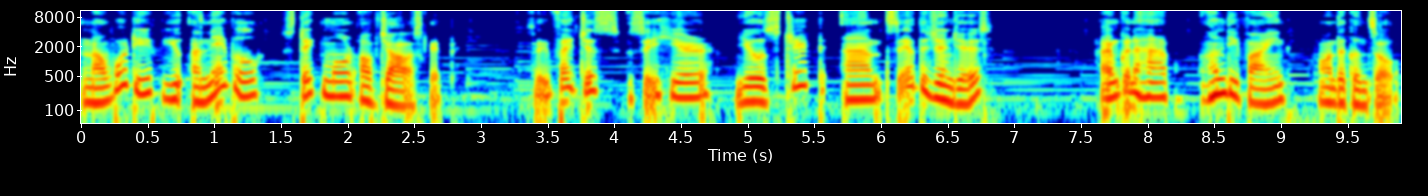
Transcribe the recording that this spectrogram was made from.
Now what if you enable strict mode of JavaScript? So if I just say here use strict and save the changes, I'm going to have undefined on the console.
